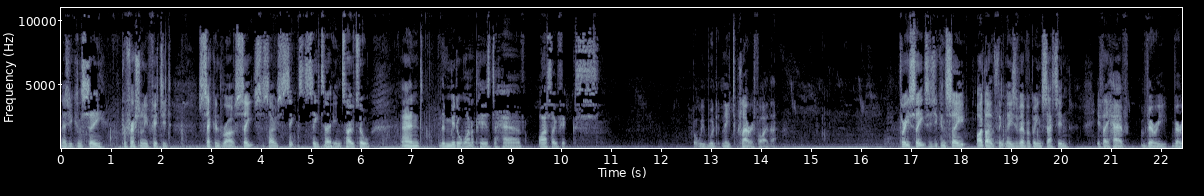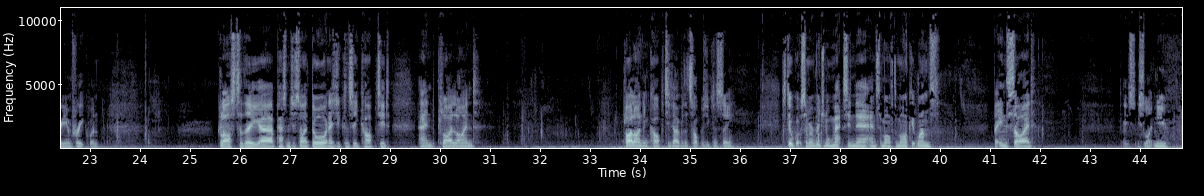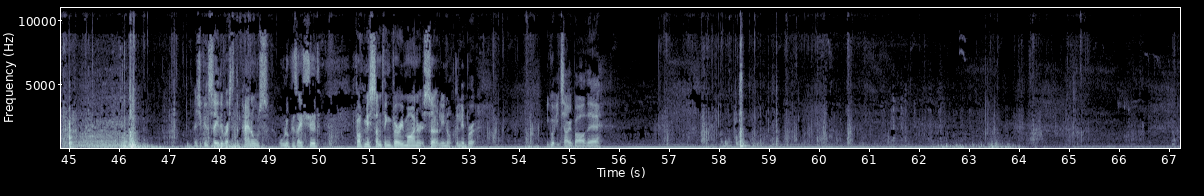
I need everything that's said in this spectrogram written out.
as you can see professionally fitted second row of seats so six seater in total. And the middle one appears to have isofix. But we would need to clarify that. Three seats as you can see i don't think these have ever been sat in if they have very very infrequent. Glass to the uh, passenger side door and as you can see carpeted and ply lined ply lined and carpeted over the top as you can see. Still got some original mats in there and some aftermarket ones but inside it's, it's like new. As you can see the rest of the panels all look as they should. If I've missed something very minor it's certainly not deliberate. You've got your tow bar there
